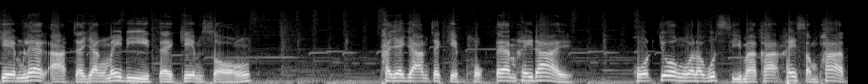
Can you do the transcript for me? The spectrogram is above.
เกมแรกอาจจะยังไม่ดีแต่เกม 2 พยายามจะเก็บ 6 แต้มให้ได้ โค้ชโย่งวรวุฒิศรีมาคะให้สัมภาษณ์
